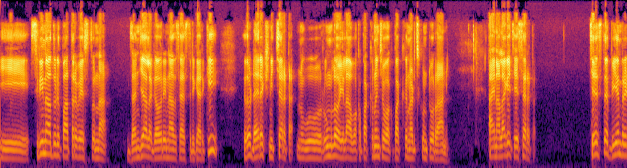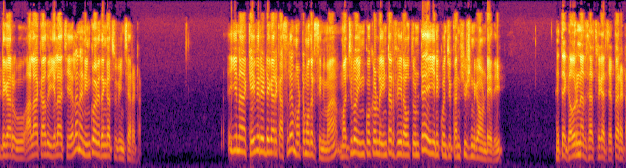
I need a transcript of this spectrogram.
ఈ శ్రీనాథుడి పాత్ర వేస్తున్న జంజాల గౌరీనాథ శాస్త్రి గారికి ఏదో డైరెక్షన్ ఇచ్చారట. నువ్వు రూమ్లో ఇలా ఒక పక్క నుంచి ఒక పక్క నడుచుకుంటూ రాని ఆయన అలాగే చేశారట. చేస్తే బిఎన్ రెడ్డి గారు అలా కాదు ఇలా చేయాలని నేను ఇంకో విధంగా చూపించారట. ఈయన కేవీ రెడ్డి గారికి అసలే మొట్టమొదటి సినిమా. మధ్యలో ఇంకొకళ్ళు ఇంటర్ఫీర్ అవుతుంటే ఈయన కొంచెం కన్ఫ్యూజన్గా ఉండేది. అయితే గౌరీనాథ శాస్త్రి గారు చెప్పారట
